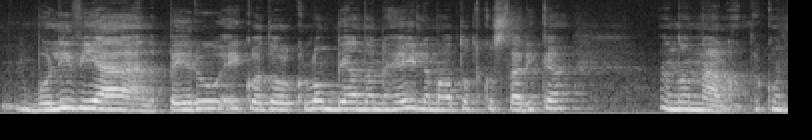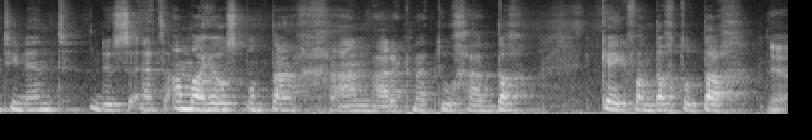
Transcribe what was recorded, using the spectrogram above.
Bolivia en Peru, Ecuador, Colombia en dan helemaal tot Costa Rica. En dan naar een ander continent. Dus het is allemaal heel spontaan gegaan waar ik naartoe ga. Dag, keek van dag tot dag. Ja.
